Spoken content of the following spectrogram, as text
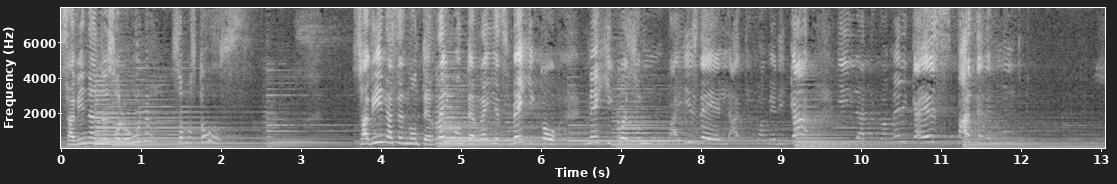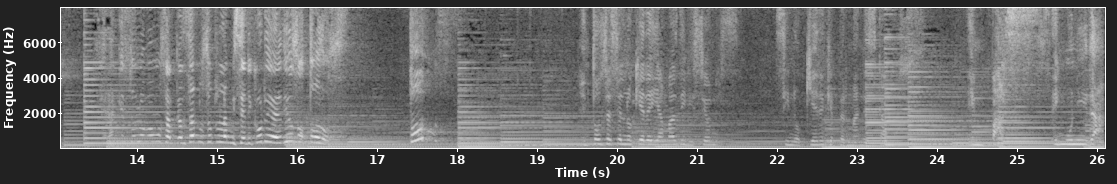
Sabinas no es solo una, somos todos. Sabinas es Monterrey, Monterrey es México, México es un país de Latinoamérica y Latinoamérica es parte del mundo. ¿Será que solo vamos a alcanzar nosotros la misericordia de Dios o todos? Todos. Entonces Él no quiere ya más divisiones, sino quiere que permanezcamos en paz, en unidad,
